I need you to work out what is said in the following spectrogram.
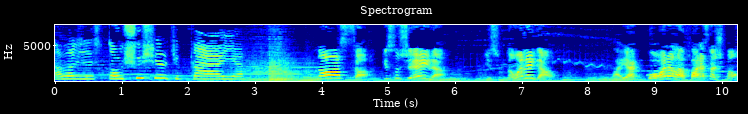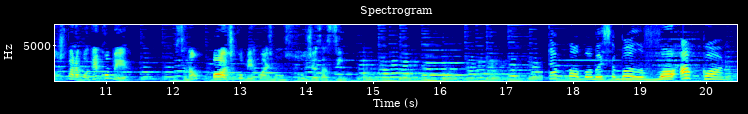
Elas estão cheias de praia. Nossa, que sujeira! Isso não é legal. Vai agora lavar essas mãos para poder comer. Você não pode comer com as mãos sujas assim. Tá bom, mamãe cebola, vou agora.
